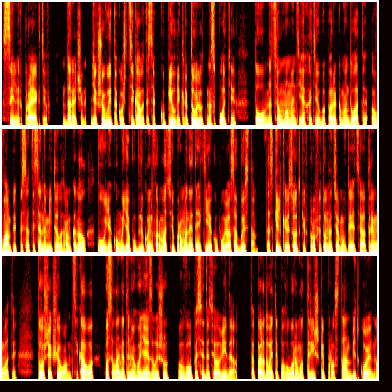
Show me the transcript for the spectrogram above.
сильних проєктів. До речі, якщо ви також цікавитеся купівлі криптовалют на споті, то на цьому моменті я хотів би порекомендувати вам підписатися на мій телеграм-канал, у якому я публікую інформацію про монети, які я купую особисто, та скільки відсотків профіту на цьому вдається отримувати. Тож, якщо вам цікаво, посилання до нього я залишу в описі до цього відео. Тепер давайте поговоримо трішки про стан біткоїну.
